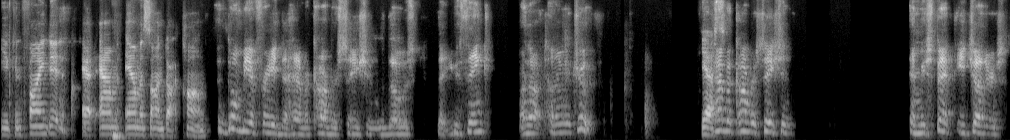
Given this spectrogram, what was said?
you can find it at am- amazon.com. And don't be afraid to have a conversation with those that you think are not telling the truth. Yes. Have a conversation and respect each other's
